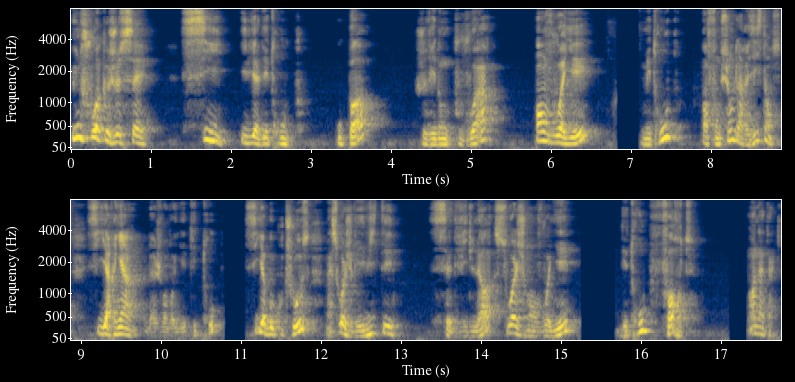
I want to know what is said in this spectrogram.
Une fois que je sais si il y a des troupes ou pas, je vais donc pouvoir envoyer mes troupes en fonction de la résistance. S'il y a rien, ben je vais envoyer des petites troupes. S'il y a beaucoup de choses, ben soit je vais éviter cette ville-là, soit je vais envoyer des troupes fortes en attaque.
